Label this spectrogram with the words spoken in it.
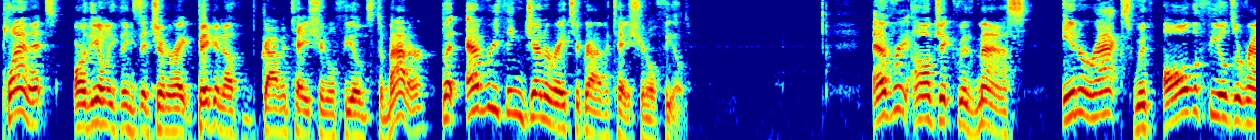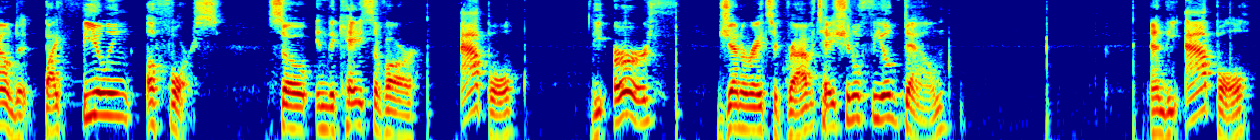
Planets are the only things that generate big enough gravitational fields to matter, but everything generates a gravitational field. Every object with mass interacts with all the fields around it by feeling a force. So in the case of our apple, the Earth generates a gravitational field down, and the apple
